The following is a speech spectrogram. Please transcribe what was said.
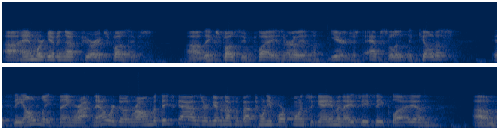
uh, and we're giving up fewer explosives. Uh, the explosive plays early in the year just absolutely killed us. It's the only thing right now we're doing wrong. But these guys are giving up about 24 points a game in ACC play, and um,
